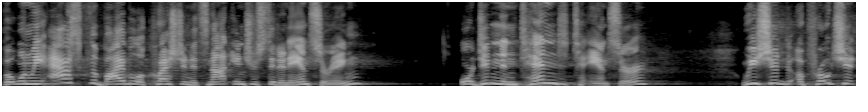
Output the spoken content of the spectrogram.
but when we ask the Bible a question it's not interested in answering or didn't intend to answer, we should approach it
